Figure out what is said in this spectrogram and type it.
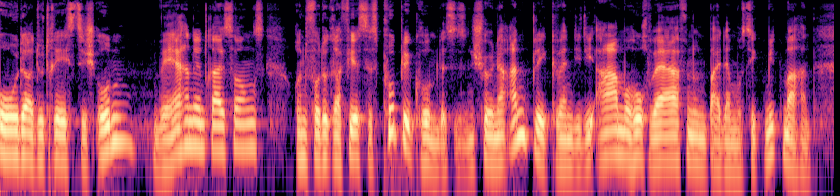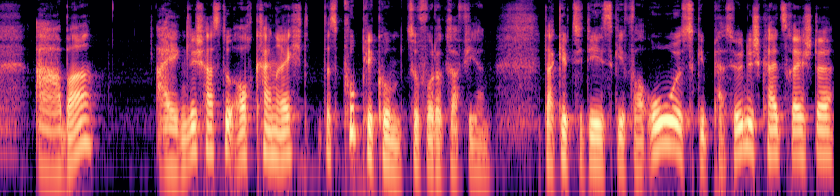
Oder du drehst dich um während den drei Songs und fotografierst das Publikum. Das ist ein schöner Anblick, wenn die die Arme hochwerfen und bei der Musik mitmachen. Aber eigentlich hast du auch kein Recht, das Publikum zu fotografieren. Da gibt es die DSGVO, es gibt Persönlichkeitsrechte.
